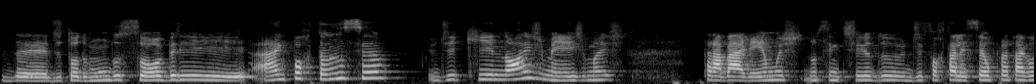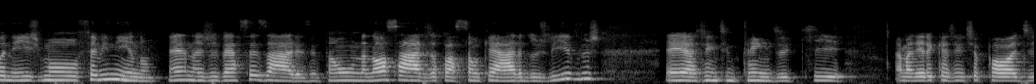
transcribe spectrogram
de, de todo mundo sobre a importância de que nós mesmas trabalhemos no sentido de fortalecer o protagonismo feminino né, nas diversas áreas. Então, na nossa área de atuação, que é a área dos livros, é, a gente entende que a maneira que a gente pode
